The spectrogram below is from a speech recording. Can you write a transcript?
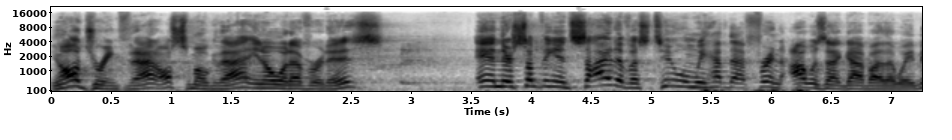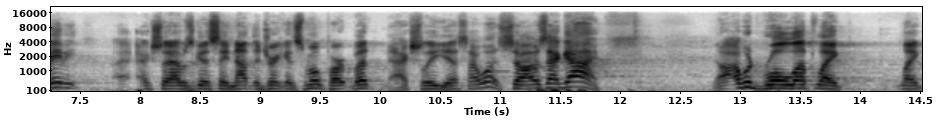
You know, I'll drink that, I'll smoke that, you know, whatever it is. And there's something inside of us too when we have that friend. I was that guy, by the way. Maybe, actually, I was going to say not the drink and smoke part, but actually, yes, I was. So I was that guy. I would roll up like, like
